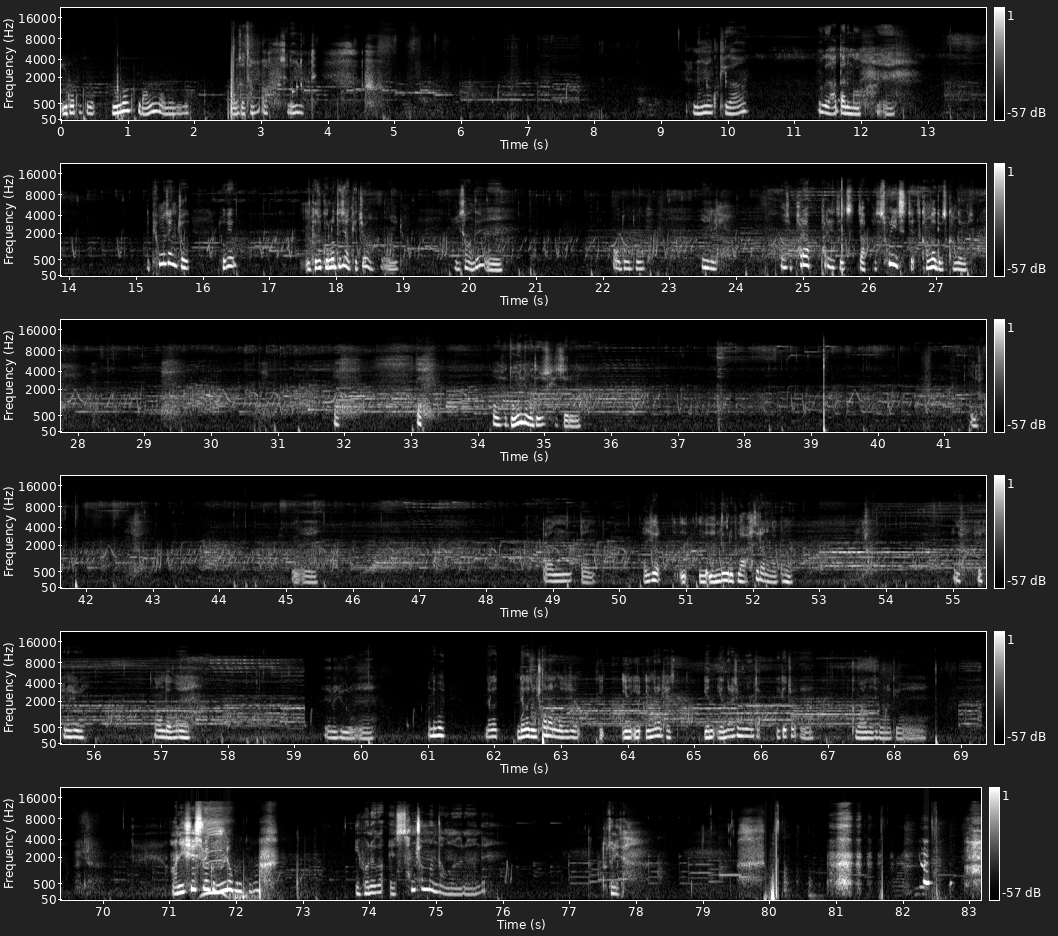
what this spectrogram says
이러다 또 용광국이 나오는 거 아니야 이거? 어사탕 아우 진짜 너무 같아 명랑 쿠키가 여기 나왔다는 거 예. 평생 저 저게 계속 글로 뜨지 않겠죠? 어, 좀 이상한데? 예. 어 너무 너무 힘들다 어, 지금 팔이 팔이 진짜. 손이 진짜 감각이 없어 감각이 없어. 어, 어, 어, 너무 있는 것 같아 솔직히 진짜로. 어, 예. 딴딴. 아니 이거 랜- 랜드그룹 별로 않은 것 같고. 얘들아, 얘들아, 이런 식으로 나온다고 예. 이런 식으로 예. 근데 뭐 내가 내가 지금 초안하는 거지 지금. 이, 이, 이, 옛날에 다 있, 옛, 옛날 하신 분은 다 있겠죠? 예. 그만 이제 그만할게요 예. 아니 실수로 이거 눌려버렸잖아 이번에가 3천만 다운로드 그랬는데 도전이다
